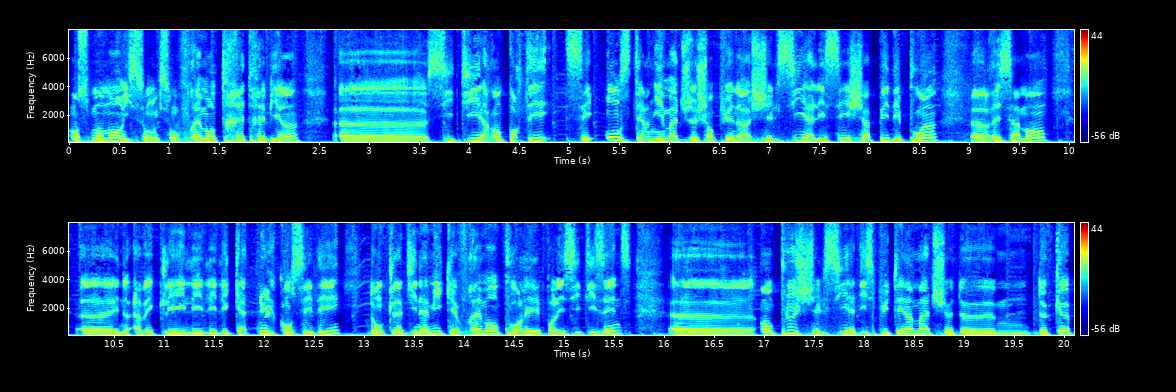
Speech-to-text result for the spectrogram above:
En ce moment, ils sont, ils sont vraiment très très bien. Euh, City a remporté ses 11 derniers matchs de championnat. Chelsea a laissé échapper des points euh, récemment euh, avec les, les, les, les quatre nuls concédés. Donc la dynamique est vraiment pour les, pour les Citizens. Euh, en plus, Chelsea a disputé un match de, de Cup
